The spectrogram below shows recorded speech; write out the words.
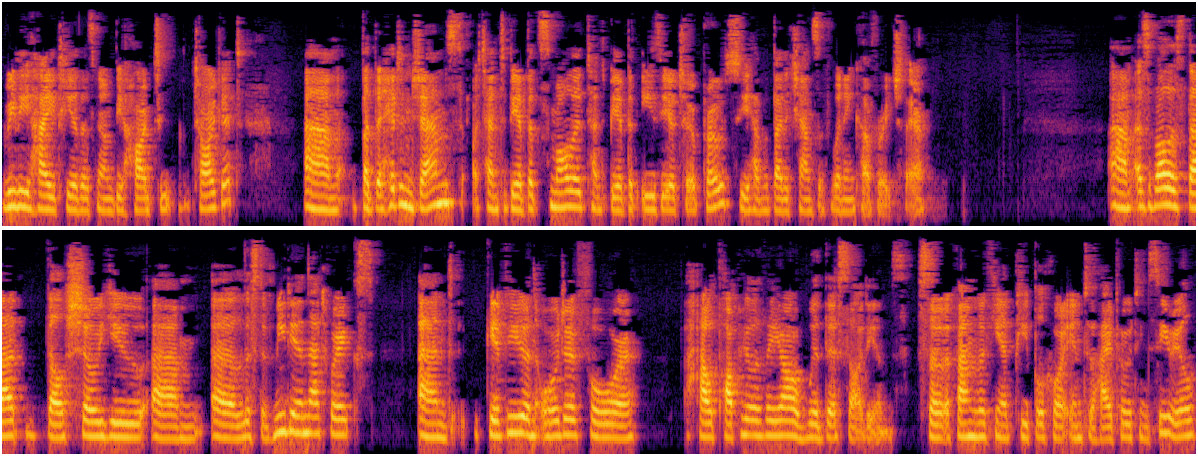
really high tier that's going to be hard to target. Um, but the hidden gems tend to be a bit smaller, tend to be a bit easier to approach, so you have a better chance of winning coverage there. Um, as well as that, they'll show you um, a list of media networks and give you an order for how popular they are with this audience. So if I'm looking at people who are into high protein cereal,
